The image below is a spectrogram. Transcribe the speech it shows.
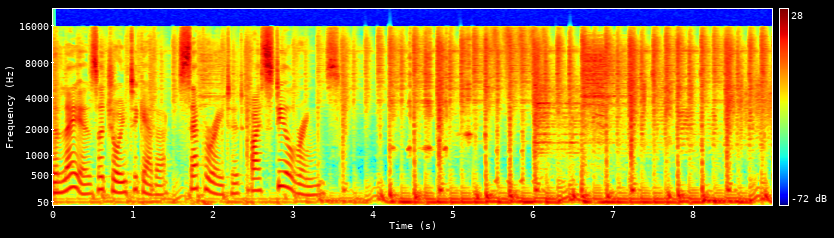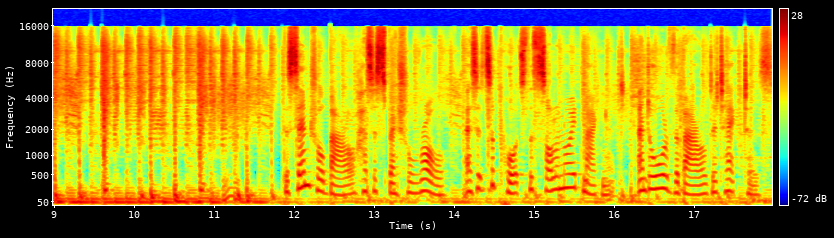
The layers are joined together, separated by steel rings. The central barrel has a special role as it supports the solenoid magnet and all of the barrel detectors.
